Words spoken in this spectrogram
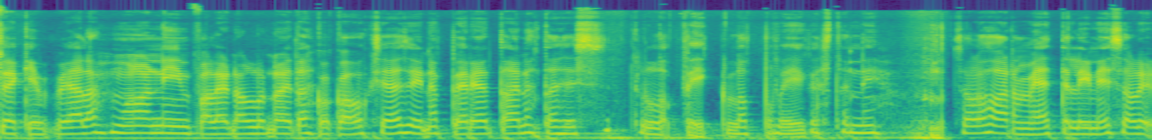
Sekin vielä. Mulla on niin paljon ollut noita kokouksia siinä perjantaina, tai siis loppuviikosta, niin se oli harmi, että Linis oli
